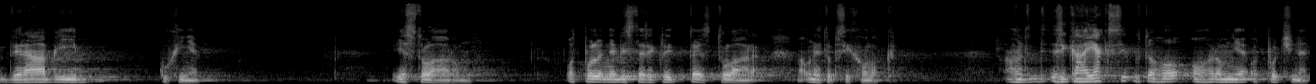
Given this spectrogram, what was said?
vyrábí kuchyně. Je stolárom. Odpoledne byste řekli, to je stolár a on je to psycholog. A on říká, jak si u toho ohromně odpočine.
